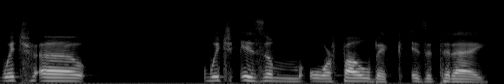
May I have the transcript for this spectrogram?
Which uh which ism or phobic is it today?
